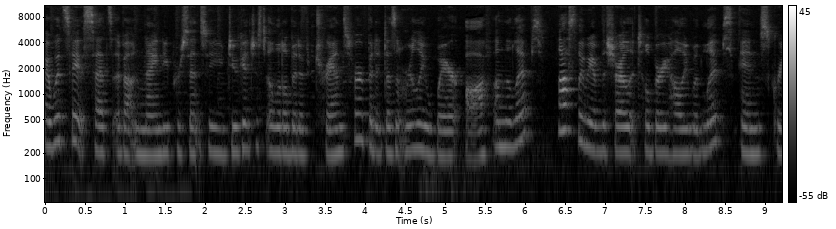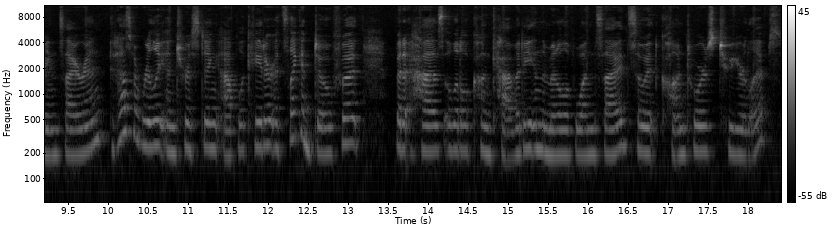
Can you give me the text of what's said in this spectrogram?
I would say it sets about 90% so you do get just a little bit of transfer but it doesn't really wear off on the lips. Lastly, we have the Charlotte Tilbury Hollywood Lips in Screen Siren. It has a really interesting applicator. It's like a doe foot, but it has a little concavity in the middle of one side so it contours to your lips.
